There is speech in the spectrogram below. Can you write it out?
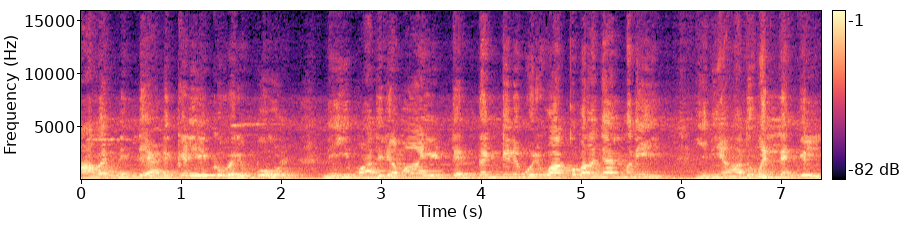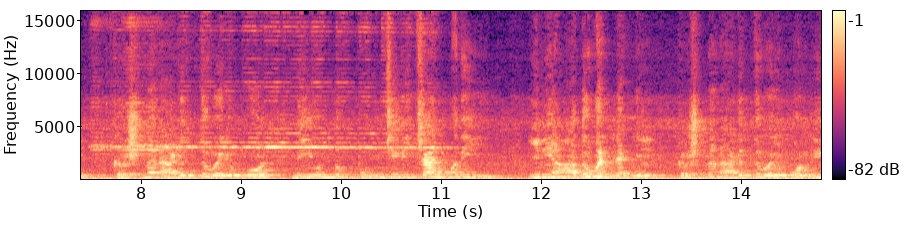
അവൻ നിന്റെ അടുക്കലേക്ക് വരുമ്പോൾ നീ മധുരമായിട്ട് എന്തെങ്കിലും ഒരു വാക്ക് പറഞ്ഞാൽ മതി. ഇനി അതുമല്ലെങ്കിൽ കൃഷ്ണൻ അടുത്തു വരുമ്പോൾ നീ ഒന്ന് പുഞ്ചിരിച്ചാൽ മതി. ഇനി അതുമല്ലെങ്കിൽ കൃഷ്ണൻ അടുത്ത് വരുമ്പോൾ നീ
